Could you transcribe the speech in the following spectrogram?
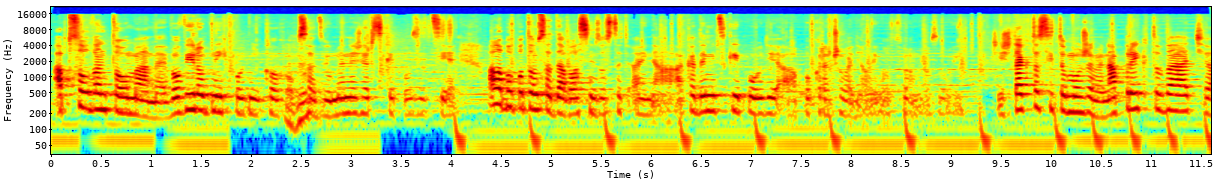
Absolventov máme vo výrobných podnikoch, Mhm. obsadzujú manažerské pozície, alebo potom sa dá vlastne zostať aj na akademickej pôde a pokračovať ďalej vo svojom rozvoji. Čiže takto si to môžeme naprojektovať, e,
